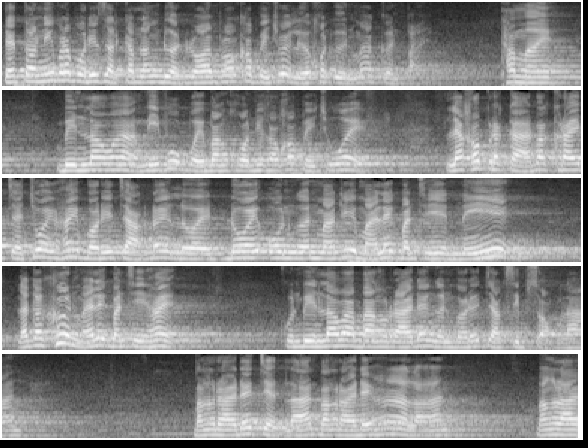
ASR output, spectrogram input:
แต่ตอนนี้พระโพธิสัตว์กำลังเดือดร้อนเพราะเขาไปช่วยเหลือคนอื่นมากเกินไปทำไมบินเล่าว่ามีผู้ป่วยบางคนที่เขาเข้าไปช่วย และเขาประกาศว่าใครจะช่วยให้บริจาคได้เลย โดยโอนเงินมาที่หมายเลขบัญชีนี้ แล้วก็ขึ้นหมายเลขบัญชีให้ คุณบินเล่าว่าบางรายได้เงินบริจาค 12 ล้าน บางรายได้ 7 ล้าน บางรายได้ 5 ล้าน บางราย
